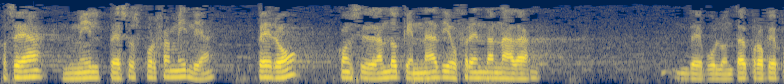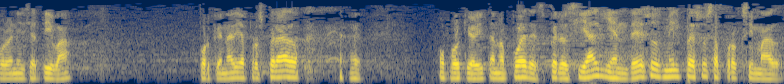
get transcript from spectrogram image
O sea, mil pesos por familia, pero considerando que nadie ofrenda nada de voluntad propia por iniciativa, porque nadie ha prosperado, o porque ahorita no puedes. Pero si alguien de esos mil pesos aproximados,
